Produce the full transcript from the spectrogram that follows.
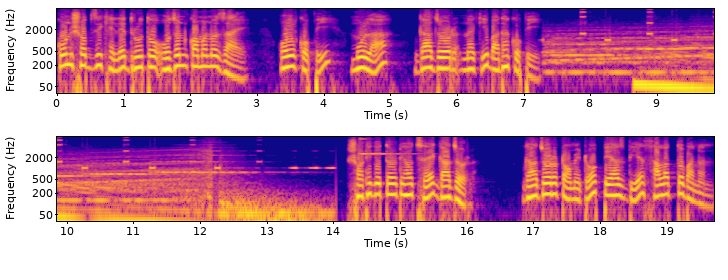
কোন সবজি খেলে দ্রুত ওজন কমানো যায়? ওলকপি, মূলা, গাজর নাকি বাঁধাকপি? সঠিক উত্তরটি হচ্ছে গাজর। গাজর, টমেটো, পেঁয়াজ দিয়ে সালাদ তো বানান।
